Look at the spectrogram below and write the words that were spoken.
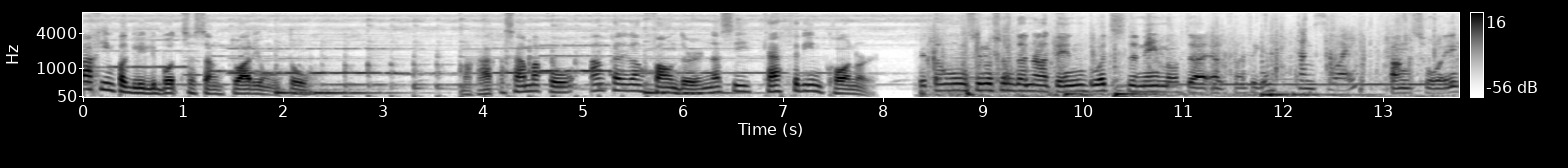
Sa aking paglilibot sa sanktuaryong ito, makakasama ko ang kanilang founder na si Catherine Connor. Itong sinusundan natin, what's the name of the elephant again? Tang soy. Pang Soy,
